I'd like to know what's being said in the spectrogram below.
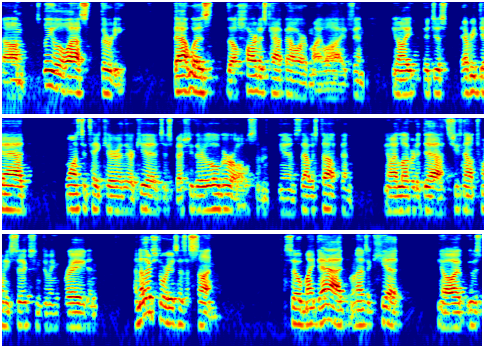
um, the last 30. That was the hardest half hour of my life. And, you know, I it just, every dad wants to take care of their kids, especially their little girls. And, and so that was tough. And, you know, I love her to death. She's now 26 and doing great. And another story is as a son. So my dad, when I was a kid, you know, I, it was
